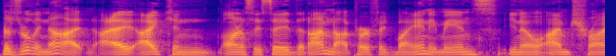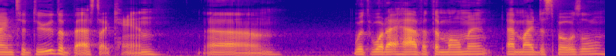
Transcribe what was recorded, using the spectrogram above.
There's really not. I, I can honestly say that I'm not perfect by any means. You know, I'm trying to do the best I can um, with what I have at the moment at my disposal.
